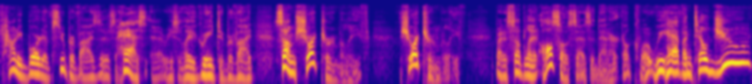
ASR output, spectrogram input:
County Board of Supervisors has uh, recently agreed to provide some short-term relief, short-term relief. But a Sublett also says in that article, quote, we have until June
